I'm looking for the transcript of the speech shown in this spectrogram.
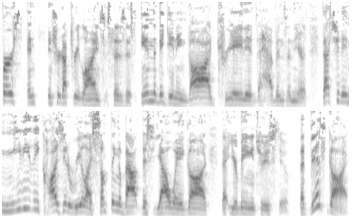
first in- introductory lines says this in the beginning god created the heavens and the earth that should immediately cause you to realize something about this yahweh god that you're being introduced to that this god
